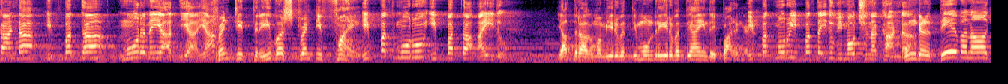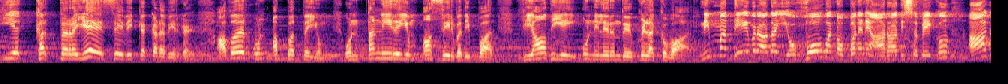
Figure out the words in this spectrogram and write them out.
ಕಾಂಡ ಇಪ್ಪತ್ತ ಮೂರನೆಯ ಅಧ್ಯಾಯ twenty three verse twenty five ಇಪ್ಪತ್ತ್ ಮೂರು ಇಪ್ಪತ್ತ ಐದು யாத்திராகமம் இருபத்தி மூன்று இருபத்தி ஐந்தை பாருங்க ಇಪ್ಪತ್ಮೂರು ಇಪ್ಪತ್ತೈದು ವಿಮೋಚನ ಕಾಂಡ உங்கள் தேவனாகிய கர்த்தரையே சேவிக்க கடவீர்கள் அவர் உன் அப்பத்தையும் உன் தண்ணீரையும் ஆசீர்வதிப்பார் வியாதியை உன்னிலிருந்து விளக்குவார் ನಿಮ್ಮ ದೇವರಾದ ಯಹೋವನೊಬ್ಬನನ್ನೇ ಆರಾಧಿಸಬೇಕು ಆಗ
